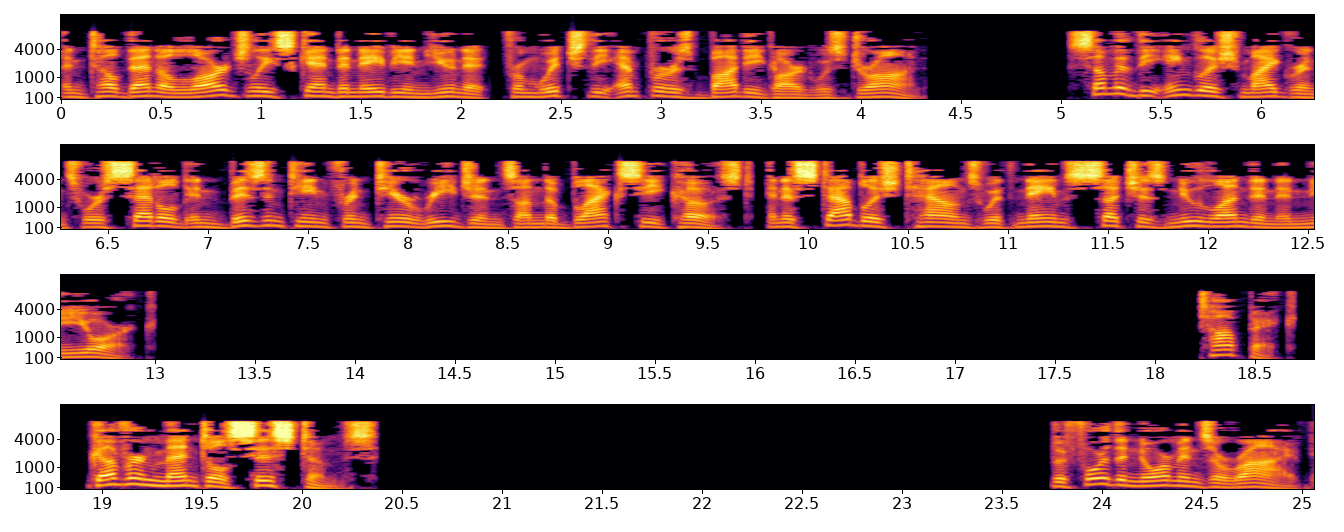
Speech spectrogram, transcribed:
until then a largely Scandinavian unit, from which the emperor's bodyguard was drawn. Some of the English migrants were settled in Byzantine frontier regions on the Black Sea coast, and established towns with names such as New London and New York. Governmental systems Before the Normans arrived,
